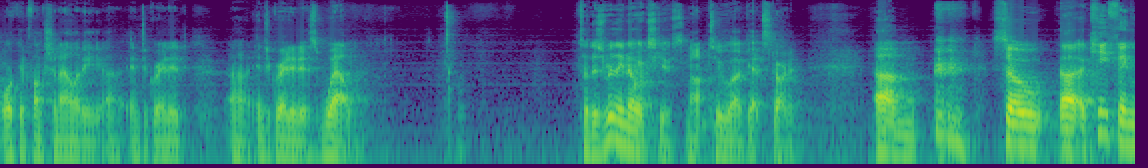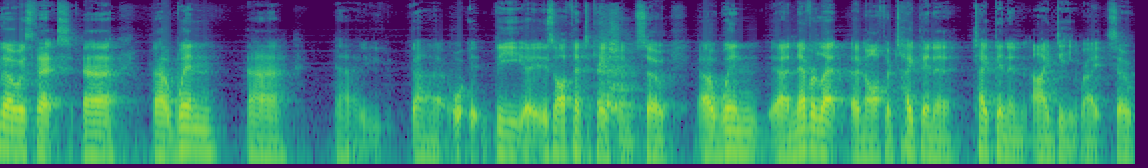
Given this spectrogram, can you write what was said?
ORCID functionality integrated integrated as well. So there's really no excuse not to get started. Um, so uh, a key thing, though, is that uh, uh when uh, uh, the is authentication. So when never let an author type in a type in an ID, right? So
